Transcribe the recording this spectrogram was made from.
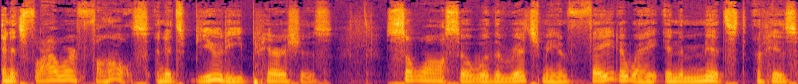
and its flower falls, and its beauty perishes. So also will the rich man fade away in the midst of his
